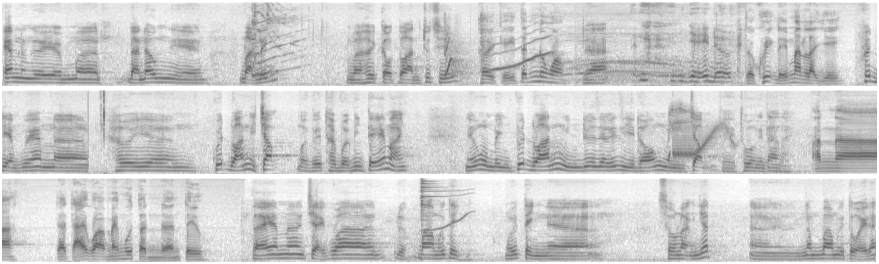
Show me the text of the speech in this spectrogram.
Em là người mà đàn ông thì bản lĩnh và hơi cầu toàn chút xíu. hơi kỹ tính đúng không Dạ. Vậy được. rồi khuyết điểm anh là gì Khuyết điểm của em là hơi ờ, quyết đoán thì chậm bởi vì thời buổi kinh tế mà anh. Nếu mà mình quyết đoán mình đưa ra cái gì đó mình chậm thì thua người ta rồi. anh à, đã trải qua mấy mối tình rồi anh tiêu Là em ờ, trải qua được ba mối tình. Mối tình ờ, sâu nặng nhất ờ, năm 30 tuổi đó.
